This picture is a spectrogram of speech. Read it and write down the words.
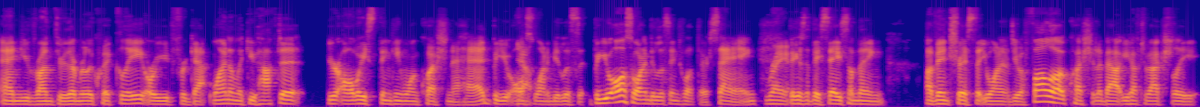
and you'd run through them really quickly or you'd forget one and like you have to you're always thinking one question ahead but you also Yeah. want to be listening but you also want to be listening to what they're saying right. because if they say something of interest that you want to do a follow-up question about you have to actually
